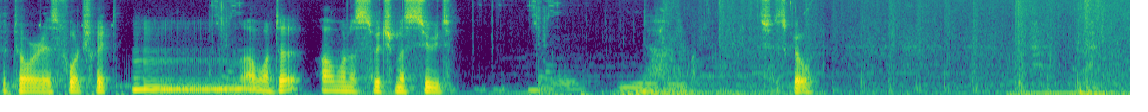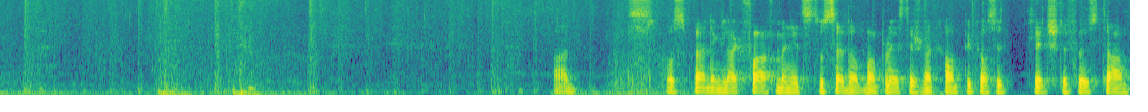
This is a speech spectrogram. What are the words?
Tutorial is Fortschritt. Hmm, I want to. I want to switch my suit. Let's just go. I was spending like five minutes to set up my PlayStation account because it glitched the first time.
